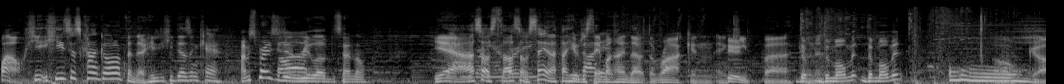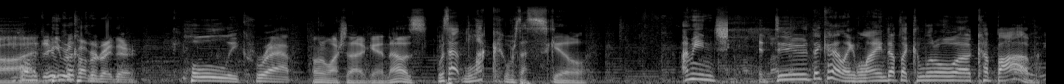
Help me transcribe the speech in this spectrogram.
Wow, he, he's just kind of going up in there. He, he doesn't care. I'm surprised he didn't Uh, reload the sentinel. Yeah, Yeah, that's, what, I was- that's what I'm I'm saying. I thought he would just stay burning. behind the, the rock and, and Dude, keep uh, The, doing the it. moment, the moment, Oh, God. he recovered right there. Holy crap! I want to watch that again. That was was that luck or was that skill? I mean, shit, dude, they kind of like lined up like a little uh, kebab.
